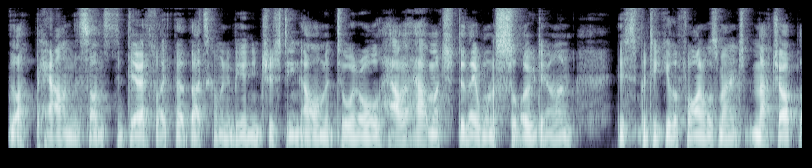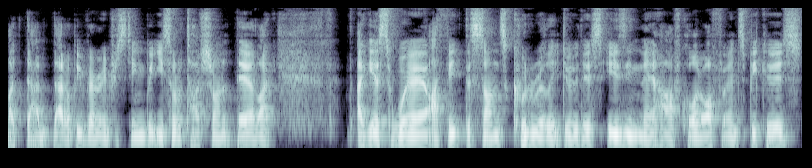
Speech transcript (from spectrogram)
like pound the Suns to death? Like that that's going to be an interesting element to it all. How how much do they want to slow down? This particular finals match matchup. Like that, that'll be very interesting. But you sort of touched on it there. Like, I guess where I think the Suns could really do this is in their half court offense because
